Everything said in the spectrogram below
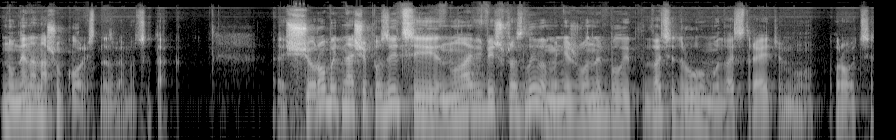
ну не на нашу користь, назвемо це так. Е, Що робить наші позиції ну, навіть більш вразливими, ніж вони були в 22-му, 23-му році.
